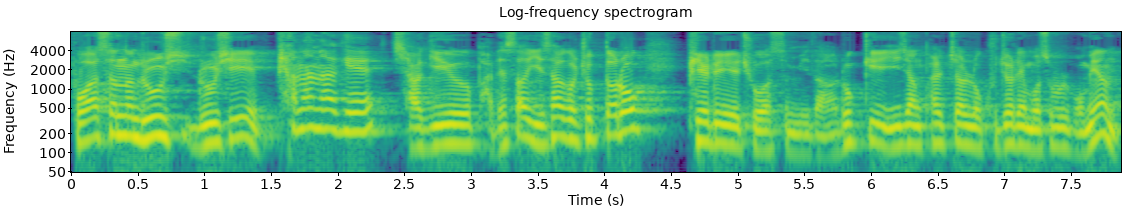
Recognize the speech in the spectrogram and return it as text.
보아스는 룻이, 룻이 편안하게 자기의 발에서 이삭을 줍도록 배려해 주었습니다. 룻기 2장 8절로 9절의 모습을 보면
